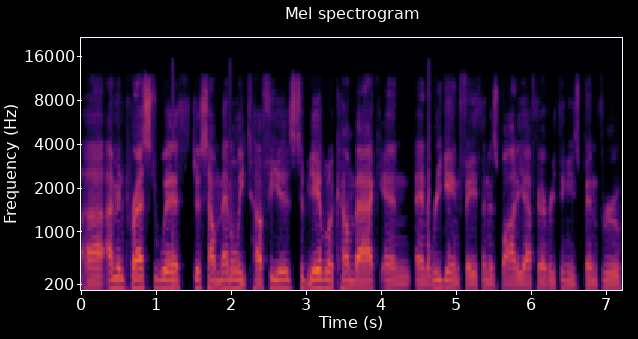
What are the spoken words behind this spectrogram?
Uh, I'm impressed with just how mentally tough he is to be able to come back and and regain faith in his body after everything he's been through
